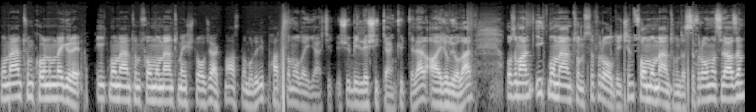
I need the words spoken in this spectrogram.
Momentum konumuna göre ilk momentum son momentuma eşit olacak mı? Aslında burada bir patlama olayı gerçekleşiyor. Birleşikken kütleler ayrılıyorlar. O zaman ilk momentum sıfır olduğu için son momentumun da sıfır olması lazım.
